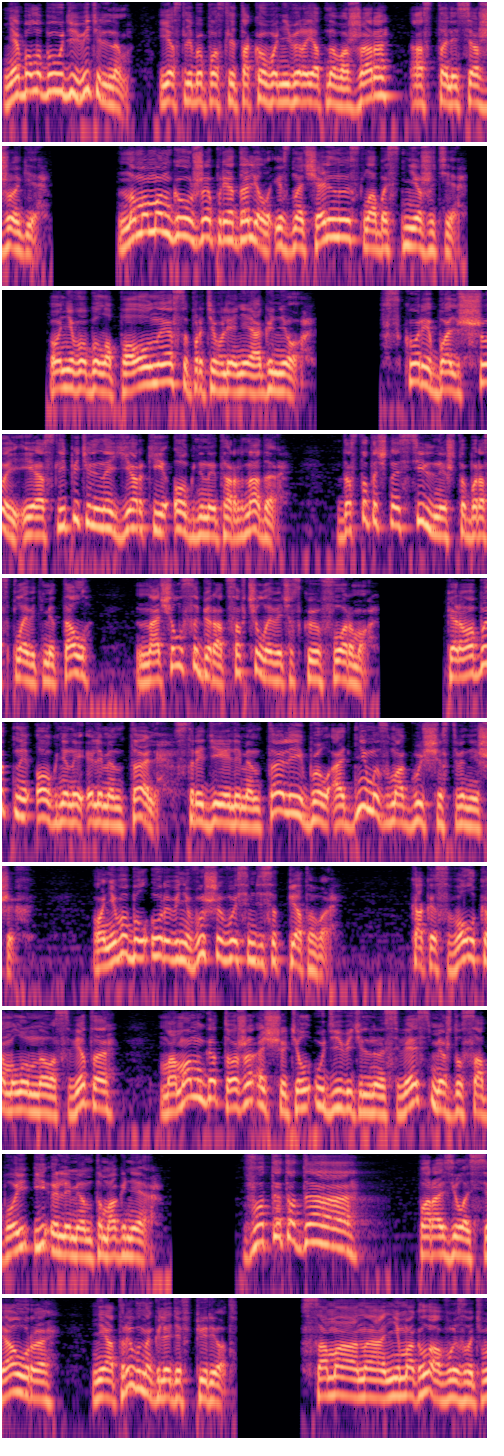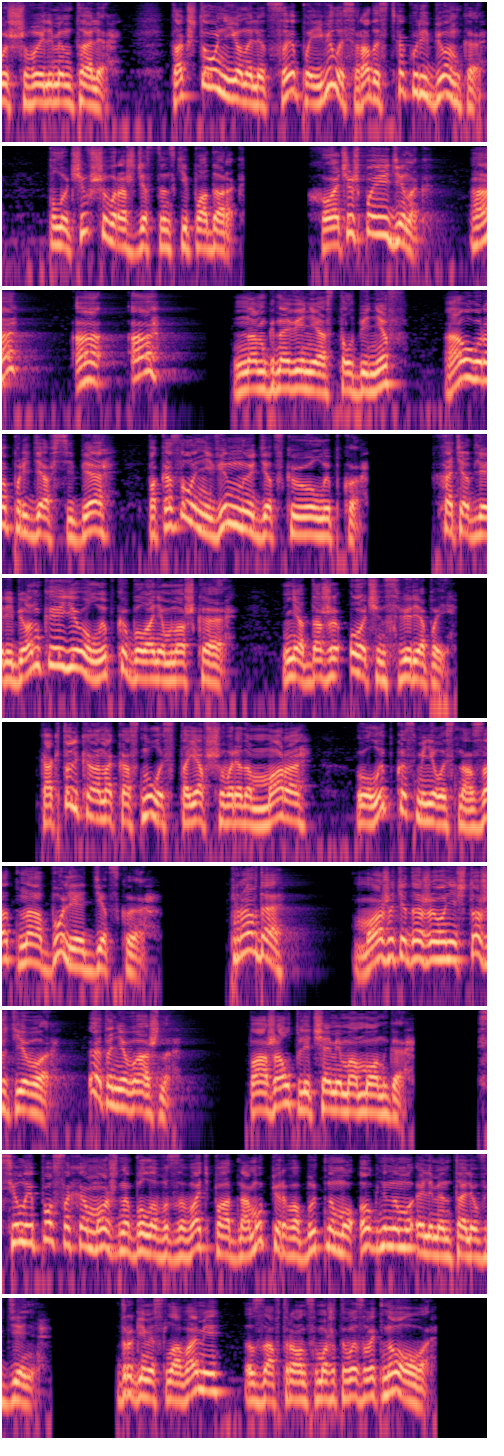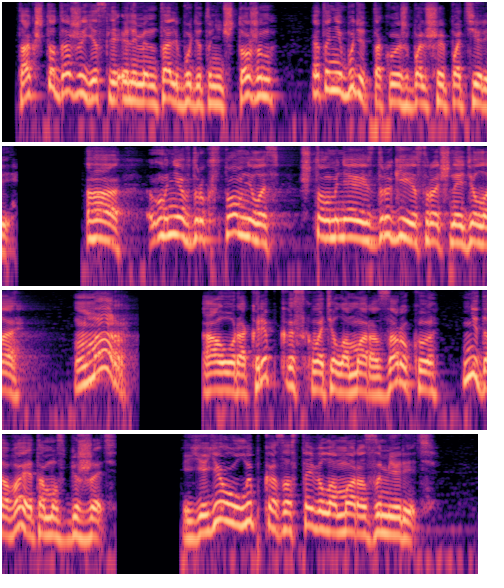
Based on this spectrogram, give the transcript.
Не было бы удивительным, если бы после такого невероятного жара остались ожоги. Но Мамонга уже преодолел изначальную слабость нежити. У него было полное сопротивление огню. Вскоре большой и ослепительно яркий огненный торнадо, достаточно сильный, чтобы расплавить металл, начал собираться в человеческую форму. Первобытный огненный элементаль среди элементалей был одним из могущественнейших. У него был уровень выше 85-го. Как и с волком лунного света, Мамонга тоже ощутил удивительную связь между собой и элементом огня. «Вот это да!» – поразилась Аура, неотрывно глядя вперед. Сама она не могла вызвать высшего элементаля – Так что у нее на лице появилась радость, как у ребенка, получившего рождественский подарок. «Хочешь поединок?» «А? А? А?» На мгновение остолбенев, Аура, придя в себя, показала невинную детскую улыбку. Хотя для ребенка ее улыбка была немножко... Нет, даже очень свирепой. Как только она коснулась стоявшего рядом Мара, улыбка сменилась назад на более детскую. «Правда? Можете даже уничтожить его. Это не важно». Пожал плечами Мамонга. Силой посоха можно было вызывать по одному первобытному огненному элементалю в день. Другими словами, завтра он сможет вызвать нового. Так что даже если элементаль будет уничтожен, это не будет такой уж большой потерей. «А, мне вдруг вспомнилось, что у меня есть другие срочные дела. Мар!» Аура крепко схватила Мара за руку, не давая тому сбежать. Её улыбка заставила Мара замереть.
